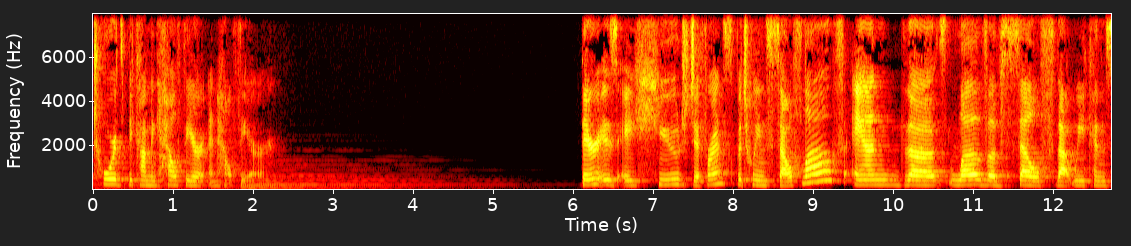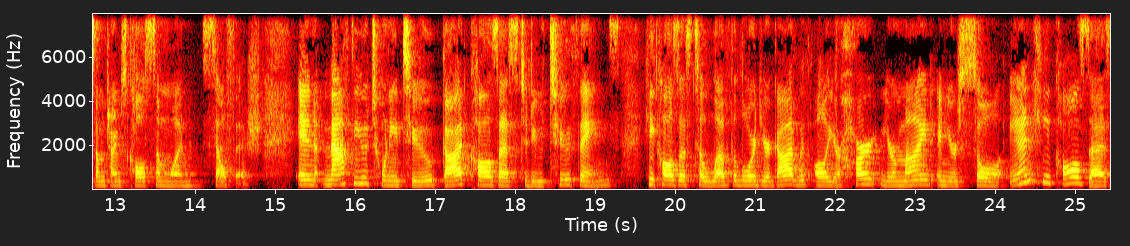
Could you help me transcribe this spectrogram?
towards becoming healthier and healthier. There is a huge difference between self love and the love of self that we can sometimes call someone selfish. In Matthew 22, God calls us to do two things. He calls us to love the Lord your God with all your heart, your mind, and your soul. And he calls us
